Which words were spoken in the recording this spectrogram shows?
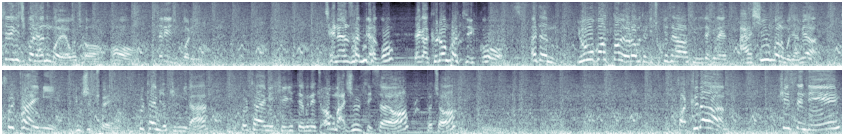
쓰레기 짓거리 하는 거예요 그쵸? 어. 쓰레기 짓거리. 재난삼이라고? 약간 그런 것도 있고 하여튼 요것도 여러분 되게 좋게 생각할 수 있는데 근데 아쉬운 거는 뭐냐면 쿨타임이 60초예요. 쿨타임이 좀 깁니다. 쿨타임이 길기 때문에 조금 아쉬울 수 있어요. 그렇죠? 자 그 다음! 퀴스탠딩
